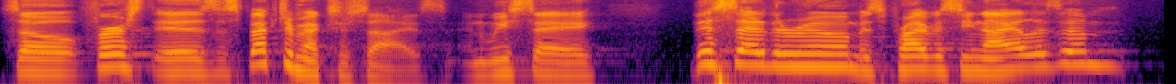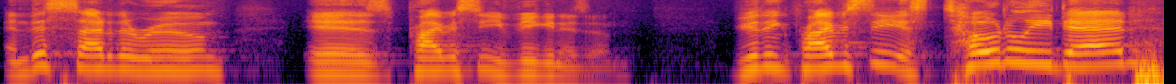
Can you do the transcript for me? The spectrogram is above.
So first is a spectrum exercise, and we say, this side of the room is privacy nihilism, and this side of the room is privacy veganism. If you think privacy is totally dead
